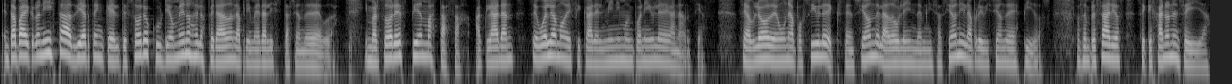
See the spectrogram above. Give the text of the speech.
En tapa de cronista advierten que el Tesoro cubrió menos de lo esperado en la primera licitación de deuda. Inversores piden más tasa. Aclaran, se vuelve a modificar el mínimo imponible de ganancias. Se habló de una posible extensión de la doble indemnización y la prohibición de despidos. Los empresarios se quejaron enseguida.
